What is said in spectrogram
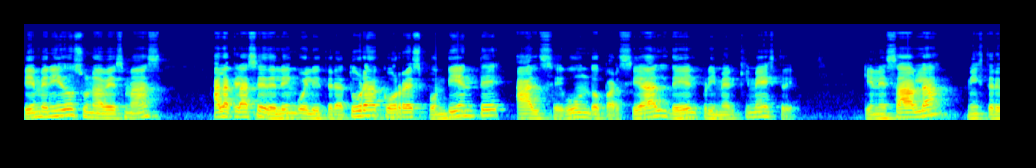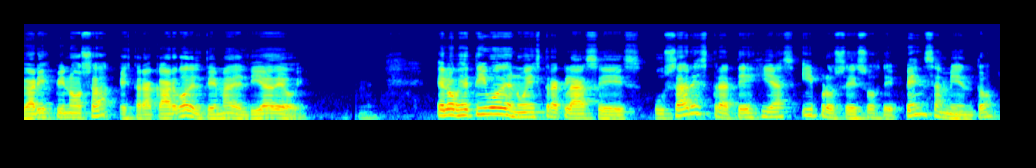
Bienvenidos una vez más a la clase de lengua y literatura correspondiente al segundo parcial del primer quimestre. Quien les habla, Mr. Gary Espinosa, estará a cargo del tema del día de hoy. El objetivo de nuestra clase es usar estrategias y procesos de pensamiento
